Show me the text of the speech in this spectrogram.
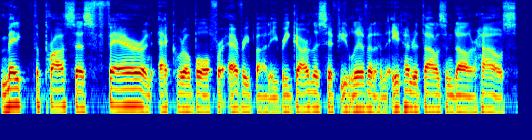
make the process fair and equitable for everybody, regardless if you live in an $800,000 house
